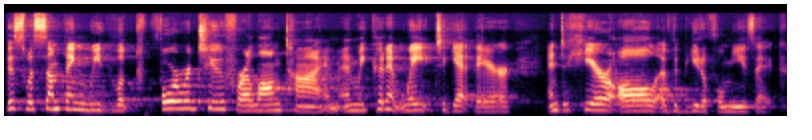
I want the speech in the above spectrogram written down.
This was something we'd looked forward to for a long time, and we couldn't wait to get there and to hear all of the beautiful music.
